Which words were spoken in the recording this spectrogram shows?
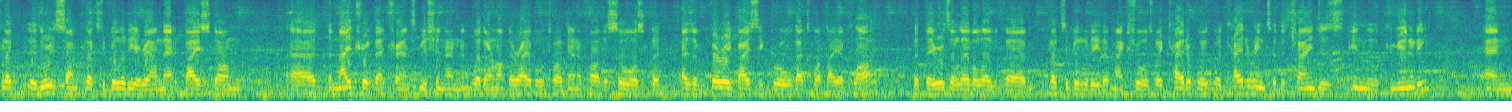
there is some flexibility around that based on uh, the nature of that transmission and whether or not they're able to identify the source. But as a very basic rule, that's what they apply. But there is a level of uh, flexibility that makes sure we're, cater- we're catering to the changes in the community and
